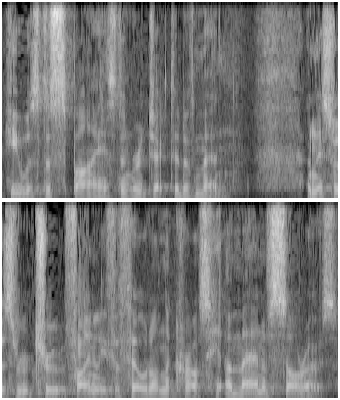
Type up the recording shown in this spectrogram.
He was despised and rejected of men and this was true, finally fulfilled on the cross. A man of sorrows.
